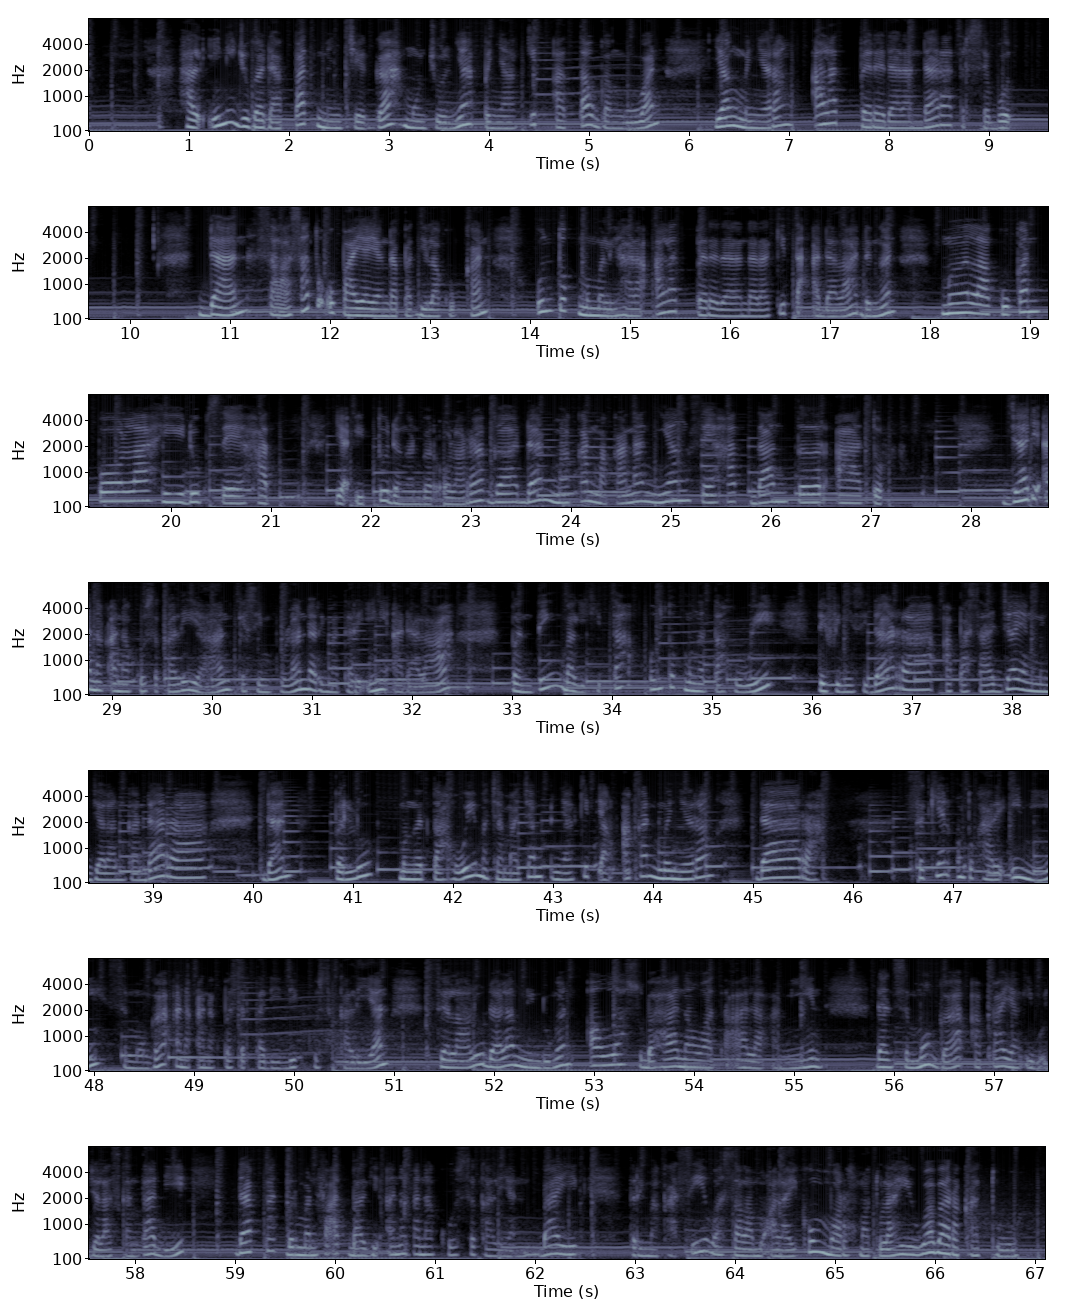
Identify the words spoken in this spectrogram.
Hal ini juga dapat mencegah munculnya penyakit atau gangguan yang menyerang alat peredaran darah tersebut. Dan salah satu upaya yang dapat dilakukan untuk memelihara alat peredaran darah kita adalah dengan melakukan pola hidup sehat yaitu dengan berolahraga dan makan makanan yang sehat dan teratur. Jadi, anak-anakku sekalian, kesimpulan dari materi ini adalah penting bagi kita untuk mengetahui definisi darah, apa saja yang menjalankan darah, dan perlu mengetahui macam-macam penyakit yang akan menyerang darah. Sekian untuk hari ini. Semoga anak-anak peserta didikku sekalian selalu dalam lindungan Allah Subhanahu wa taala. Amin. Dan semoga apa yang Ibu jelaskan tadi dapat bermanfaat bagi anak-anakku sekalian. Baik, terima kasih. Wassalamualaikum warahmatullahi wabarakatuh.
